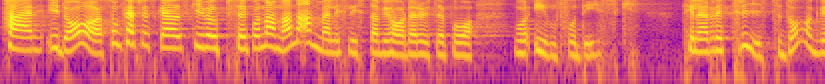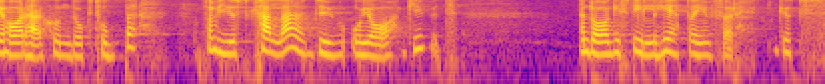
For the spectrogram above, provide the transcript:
här idag som kanske ska skriva upp sig på en annan anmälningslista vi har där ute på vår infodisk till en retreatdag vi har här 7 oktober som vi just kallar Du och jag, Gud. En dag i stillhet och inför Guds,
